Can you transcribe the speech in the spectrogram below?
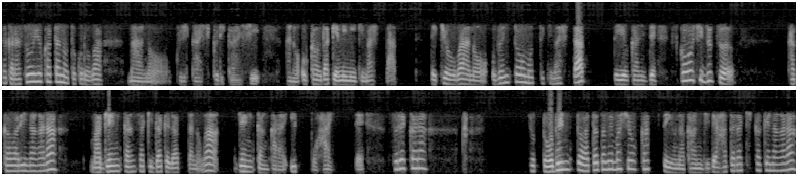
だからそういう方のところは、まあ、あの繰り返し繰り返しあの、お顔だけ見に行きました。で、今日はあのお弁当を持ってきましたっていう感じで、少しずつ関わりながら、まあ、玄関先だけだったのが、玄関から一歩入って、それから、ちょっとお弁当温めましょうかっていうような感じで働きかけながら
